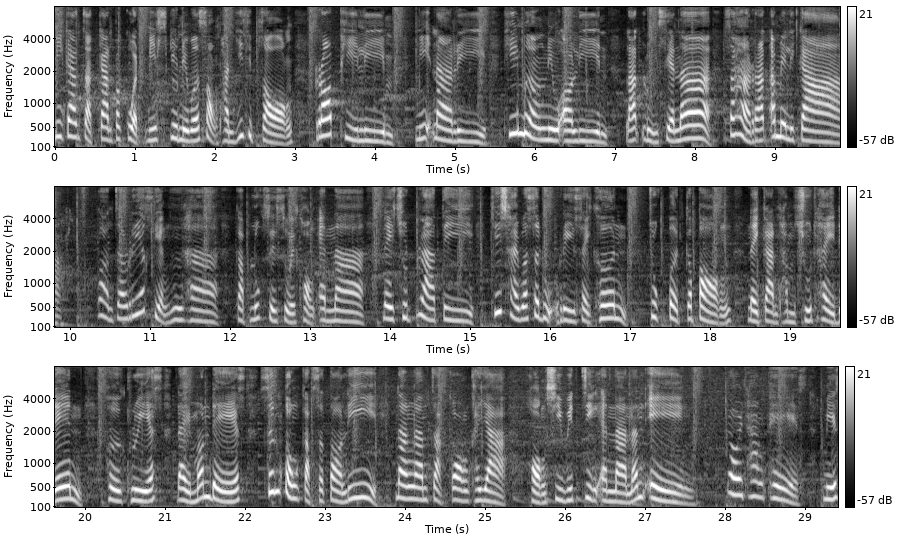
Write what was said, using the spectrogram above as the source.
มีการจัดการประกวด Miss Universe 2022 รอบพีรีม มินารี ที่เมืองนิวออร์ลีนส์รัฐลุยเซียนา สหรัฐอเมริกา ก่อนจะเรียกเสียงฮือฮากับลุคสวยๆ ของแอนนา ในชุดราตรีที่ใช้วัสดุรีไซเคิล จุกเปิดกระป๋องในการทำชุดไฮเดนเพอร์ครีสไดมอนด์เดสซึ่งตรงกับสตอรี่ นางงามจากกองขยะของชีวิตจริงแอนนานั่นเอง โดยทางเพจ Miss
